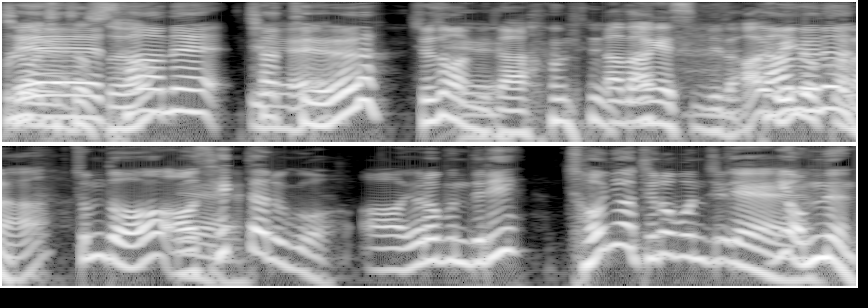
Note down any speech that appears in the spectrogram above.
훌륭한 제 차트였어요. 3의 차트 죄송합니다. 오늘 아 망했습니다. 아, 왜 다음에는 이렇거나? 좀더 어, 예. 색다르고 어, 여러분들이 전혀 들어본 적이 예. 없는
